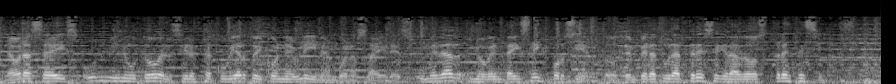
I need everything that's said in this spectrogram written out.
En la hora 6, un minuto, el cielo está cubierto y con neblina en Buenos Aires. Humedad 96%, temperatura 13 grados 3 décimas.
